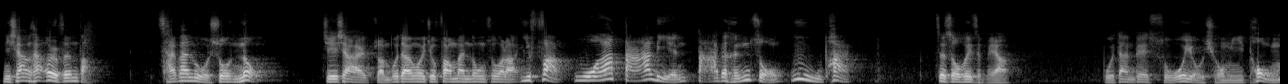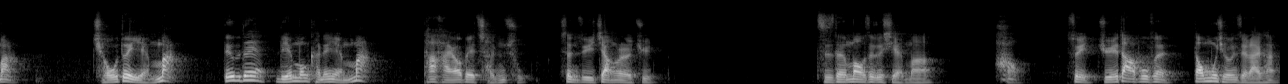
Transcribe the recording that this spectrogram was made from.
你想想看，二分法，裁判如果说 no。接下来转播单位就放慢动作了，一放哇打脸打得很肿，误判，这时候会怎么样？不但被所有球迷痛骂，球队也骂，对不对？联盟可能也骂，他还要被惩处，甚至于降二军，值得冒这个险吗？好，所以绝大部分到目前为止来看，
